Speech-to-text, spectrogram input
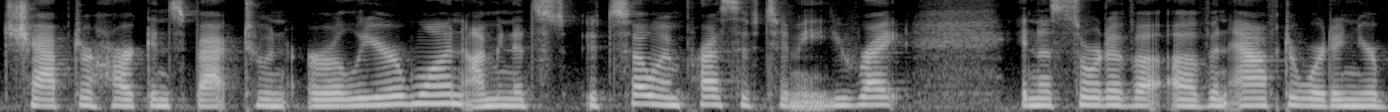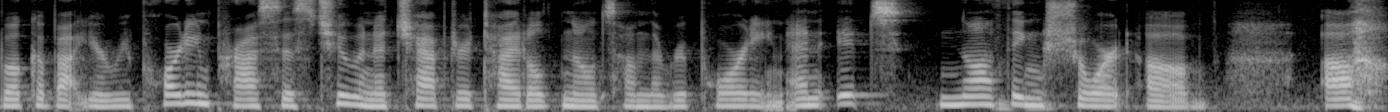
chapter harkens back to an earlier one, I mean, it's it's so impressive to me. You write in a sort of, a, of an afterword in your book about your reporting process too in a chapter titled notes on the reporting and it's nothing mm-hmm. short of uh,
